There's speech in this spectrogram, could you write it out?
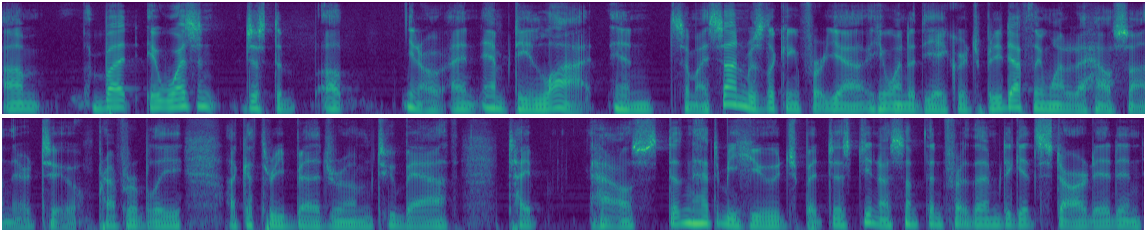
Um, but it wasn't just a, a you know, an empty lot. And so my son was looking for, yeah, he wanted the acreage, but he definitely wanted a house on there too, preferably like a three bedroom, two bath type house. Doesn't have to be huge but just you know something for them to get started. And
